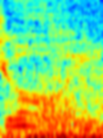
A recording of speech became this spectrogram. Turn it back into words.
Join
